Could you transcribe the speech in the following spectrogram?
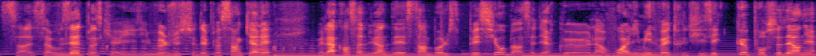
ça, vous aide parce qu'ils veulent juste se déplacer un carré. Mais là, quand ça devient des symboles spéciaux, ben, c'est-à-dire que la voie limite va être utilisée que pour ce dernier.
